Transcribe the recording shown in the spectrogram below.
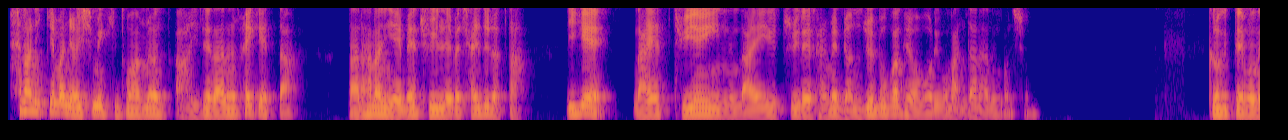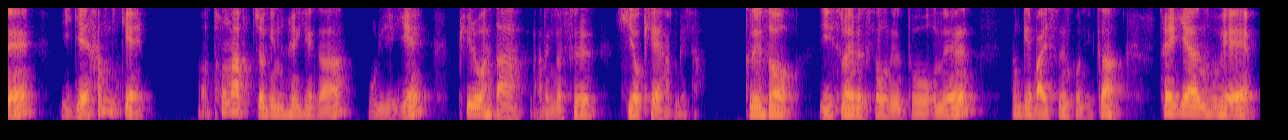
하나님께만 열심히 기도하면 아 이제 나는 회개했다. 나는 하나님 예배 주일 예배 잘 드렸다. 이게 나의 뒤에 있는 나의 일주일의 삶의 면죄부가 되어버리고 만다라는 거죠. 그렇기 때문에 이게 함께 어, 통합적인 회개가 우리에게 필요하다라는 것을 기억해야 합니다. 그래서 이스라엘 백성들도 오늘 함께 말씀을 보니까 회개한 후에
